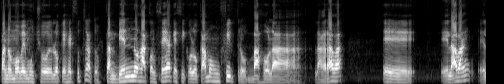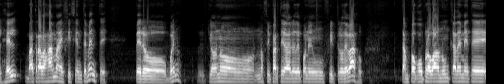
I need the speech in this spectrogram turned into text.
para no mover mucho lo que es el sustrato. También nos aconseja que si colocamos un filtro bajo la, grava, eh, el Avan, el gel, va a trabajar más eficientemente. Pero bueno, yo no, no soy partidario de poner un filtro debajo tampoco he probado nunca de meter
